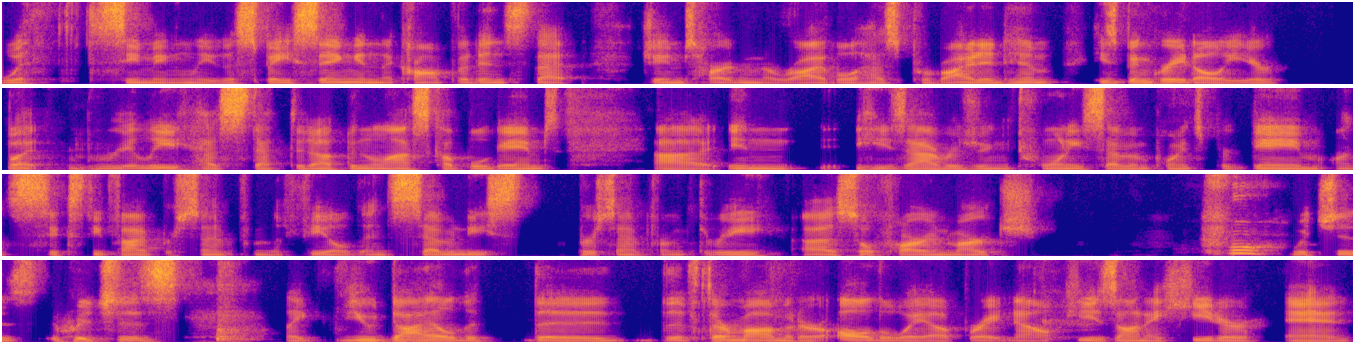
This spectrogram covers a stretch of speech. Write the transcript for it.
with seemingly the spacing and the confidence that James Harden arrival has provided him. He's been great all year, but really has stepped it up in the last couple of games. Uh, in he's averaging 27 points per game on 65% from the field and 70% from three uh, so far in March, which is which is like you dial the the the thermometer all the way up right now. He's on a heater, and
